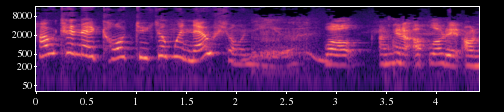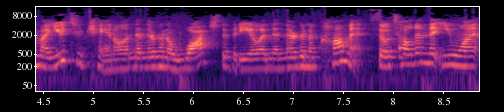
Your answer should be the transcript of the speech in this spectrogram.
how can I talk to someone else on here? Well, I'm gonna upload it on my YouTube channel and then they're gonna watch the video and then they're gonna comment. So tell them that you want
